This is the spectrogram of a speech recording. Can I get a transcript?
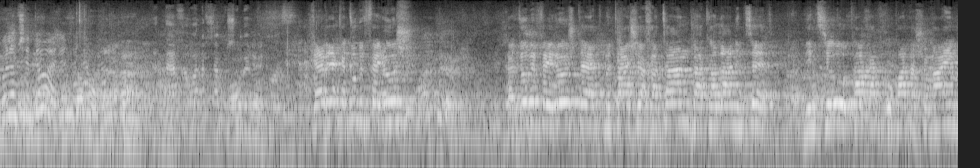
כולם שתו, אז איך חבר'ה, כתוב בפירוש, כתוב בפירוש את מתי שהחתן והכלה נמצאת, נמצאו תחת חופת השמיים,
